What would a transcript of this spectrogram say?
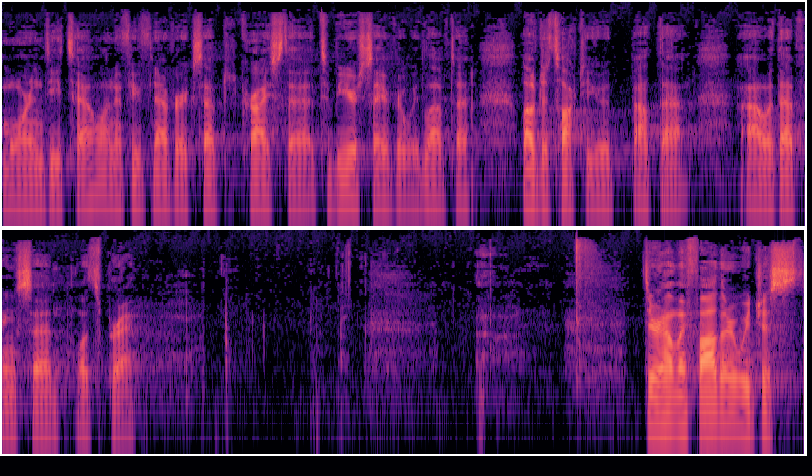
more in detail. And if you've never accepted Christ to, to, be your Savior, we'd love to love to talk to you about that. Uh, with that being said, let's pray. Dear Heavenly Father, we just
